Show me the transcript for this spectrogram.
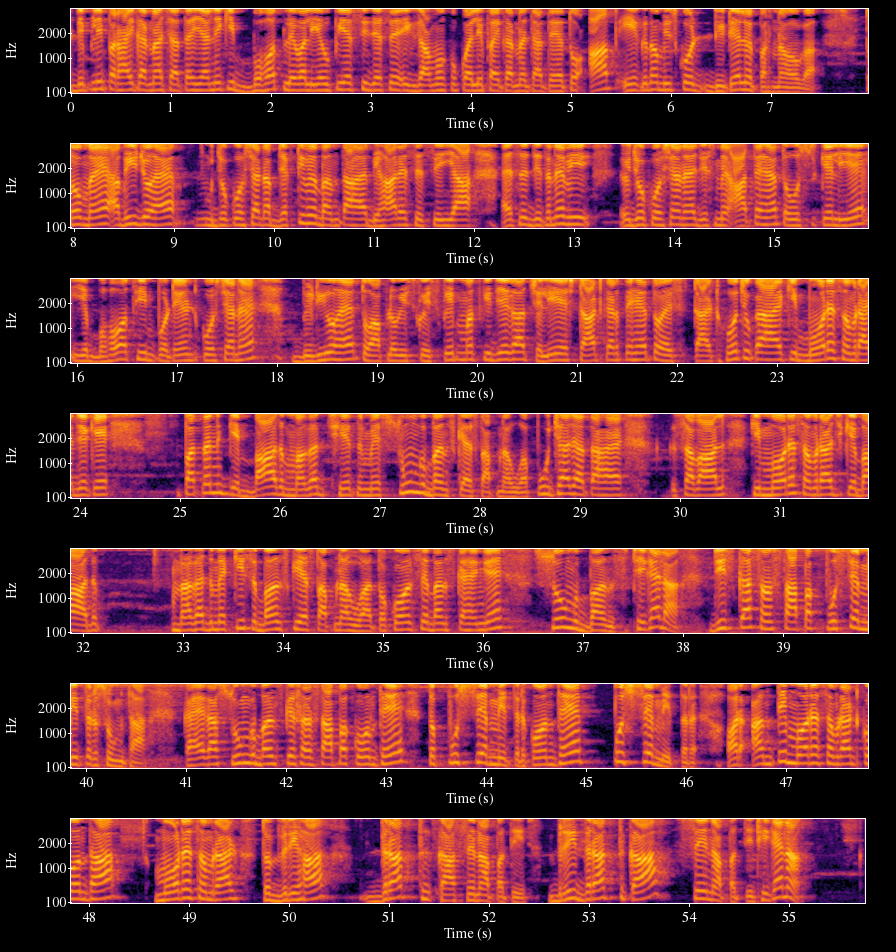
डिपली पढ़ाई करना चाहते हैं, यानी कि बहुत लेवल यू यूपीएससी जैसे एग्ज़ामों को क्वालिफाई करना चाहते हैं तो आप एकदम इसको डिटेल में पढ़ना होगा। तो मैं अभी जो है, जो क्वेश्चन ऑब्जेक्टिव में बनता है, बिहार एसएससी या ऐसे जितने भी जो क्वेश्चन है जिसमें आते हैं तो उसके लिए ये बहुत ही इंपॉर्टेंट क्वेश्चन है। वीडियो है तो आप लोग इसको स्किप मत कीजिएगा। चलिए स्टार्ट करते हैं। तो स्टार्ट हो चुका है कि मौर्य साम्राज्य के पतन के बाद मगध क्षेत्र में सुंग वंश की स्थापना हुआ। पूछा जाता है सवाल कि मौर्य साम्राज्य के बाद मगध में किस वंश की स्थापना हुआ? तो कौन से वंश कहेंगे? सुंग वंश, ठीक है ना? जिसका संस्थापक पुष्य मित्र सुंग था। कहेगा, सुंग वंश के संस्थापक कौन थे? तो पुष्य मित्र, कौन थे? पुष्य मित्र। और अंतिम मौर्य सम्राट कौन था? मौर्य सम्राट तो वृहद्रथ का सेनापति वृद्रथ का सेनापति, ठीक है ना?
